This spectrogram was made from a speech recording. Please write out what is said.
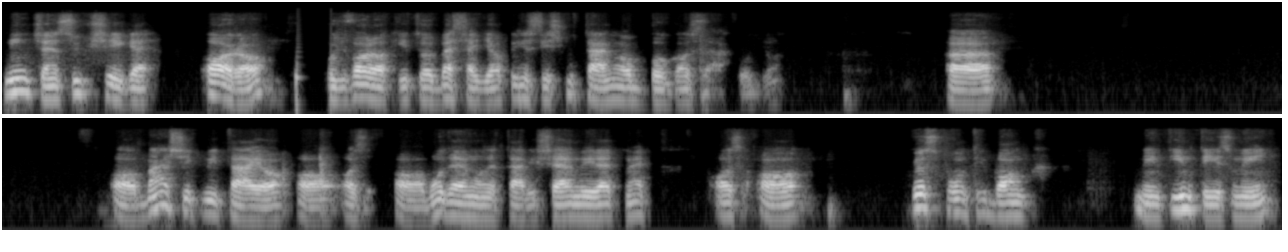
nincsen szüksége arra, hogy valakitől beszedje a pénzt, és utána abból gazdálkodjon. A másik vitája a, az, a modern monetáris elméletnek az a központi bank, mint intézmény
